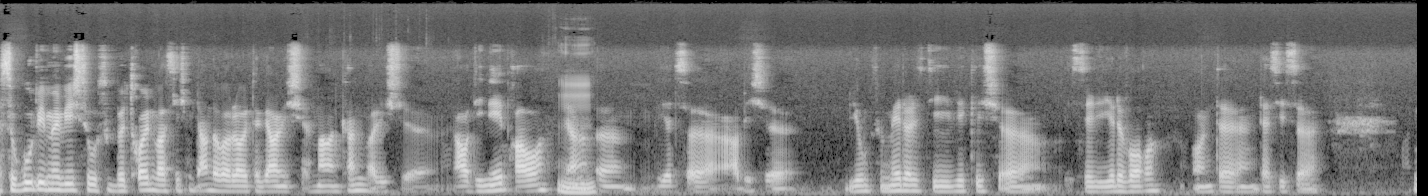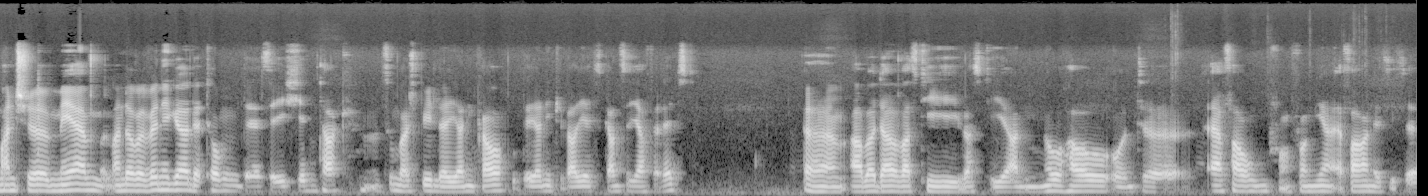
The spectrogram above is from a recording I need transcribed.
so gut wie möglich zu, zu, betreuen, was ich mit anderen Leuten gar nicht äh, machen kann, weil ich äh, auch die Nähe brauche. Mhm. Ja. Ähm, jetzt äh, habe ich äh, Jungs und Mädels, die wirklich, ich sehe die jede Woche und das ist manche mehr, andere weniger. Der Tom, der sehe ich jeden Tag zum Beispiel, der Janik auch. Der Janik war jetzt das ganze Jahr verletzt. Ähm, aber da, was die, was die an Know-how und äh, Erfahrung von, von mir erfahren, das ist äh,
